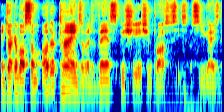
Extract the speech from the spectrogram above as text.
and talk about some other kinds of advanced speciation processes. I'll see you guys then.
